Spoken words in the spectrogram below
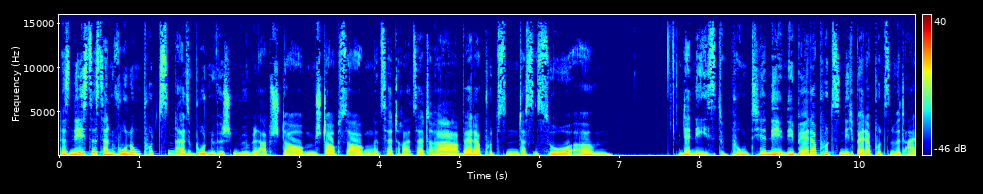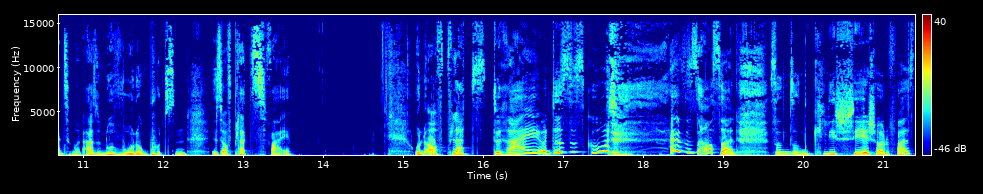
Das nächste ist dann Wohnung putzen, also Boden wischen, Möbel abstauben, Staubsaugen etc. etc. Bäder putzen, das ist so ähm, der nächste Punkt hier, nee, nee, Bäder putzen nicht. Bäder putzen wird einzig und also nur Wohnung putzen ist auf Platz zwei. Und auf Platz drei, und das ist gut, das ist auch so ein, so so ein Klischee schon fast,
